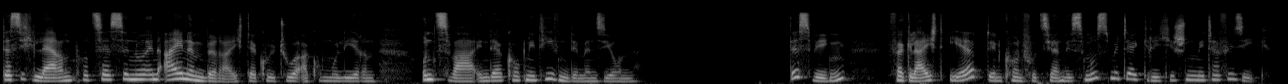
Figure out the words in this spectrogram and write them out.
dass sich Lernprozesse nur in einem Bereich der Kultur akkumulieren, und zwar in der kognitiven Dimension. Deswegen vergleicht er den Konfuzianismus mit der griechischen Metaphysik.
